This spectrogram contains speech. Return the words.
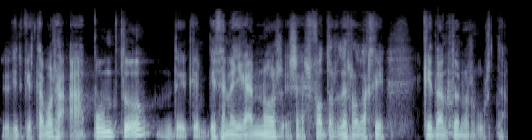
Es decir, que estamos a, punto de que empiecen a llegarnos esas fotos de rodaje que tanto nos gustan.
